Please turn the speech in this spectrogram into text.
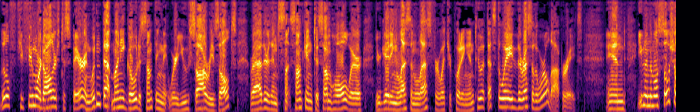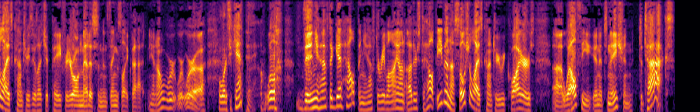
little few, few more dollars to spare? And wouldn't that money go to something that where you saw results rather than su- sunk into some hole where you're getting less and less for what you're putting into it. That's the way the rest of the world operates. And even in the most socialized countries, they let you pay for your own medicine and things like that. You know, we're we're, we're a But what if you can't pay? well, then you have to get help and you have to rely on others to help. Even a socialized country requires uh, wealthy in its nation to tax.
